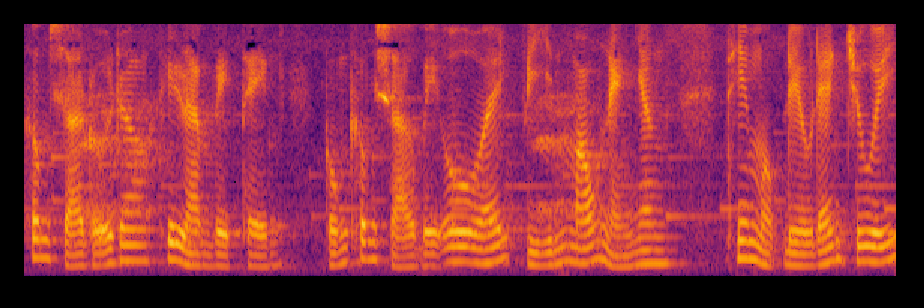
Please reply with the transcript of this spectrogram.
không sợ rủi ro khi làm việc thiện, cũng không sợ bị ô uế vì dính máu nạn nhân. Thêm một điều đáng chú ý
